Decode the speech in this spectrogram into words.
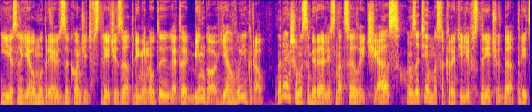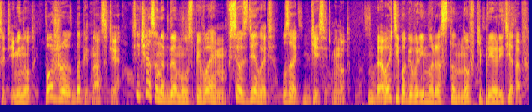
Если я умудряюсь закончить встречи за 3 минуты, это бинго, я выиграл. Раньше мы собирались на целый час, затем мы сократили встречу до 30 минут, позже до 15. Сейчас иногда мы успеваем все сделать за 10 минут. Давайте поговорим о расстановке приоритетов.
